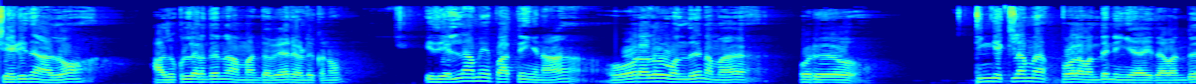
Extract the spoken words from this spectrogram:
செடி தான் அதுவும். அதுக்குள்ளேருந்து நம்ம அந்த வேர் எடுக்கணும். இது எல்லாமே பார்த்தீங்கன்னா ஓரளவு வந்து நம்ம ஒரு திங்கக்கிழமை போல் வந்து நீங்கள் இதை வந்து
